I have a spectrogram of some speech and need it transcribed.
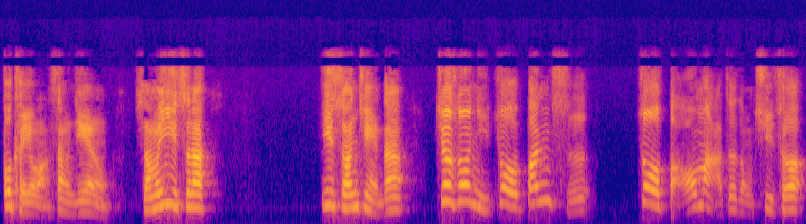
不可以往上兼容。什么意思呢？意思很简单，就是说你做奔驰、做宝马这种汽车，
